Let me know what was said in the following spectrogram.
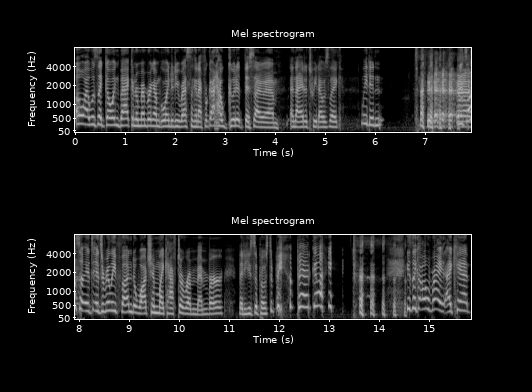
"Oh, I was like going back and remembering I'm going to do wrestling, and I forgot how good at this I am." And I had a tweet. I was like, "We didn't." But it's also it's it's really fun to watch him like have to remember that he's supposed to be a bad guy. he's like, "Oh right, I can't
